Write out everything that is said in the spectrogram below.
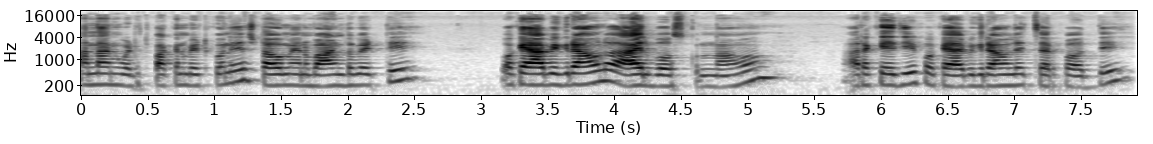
అన్నాన్ని పట్టి పక్కన పెట్టుకొని స్టవ్ మీద బాండ్లు పెట్టి ఒక యాభై గ్రాములు ఆయిల్ పోసుకున్నాము. అర కేజీకి ఒక యాభై గ్రాములు సరిపోద్ది.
